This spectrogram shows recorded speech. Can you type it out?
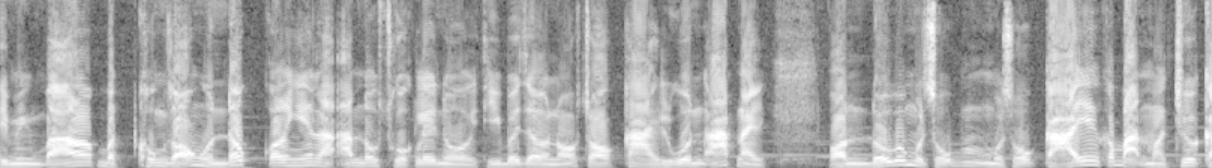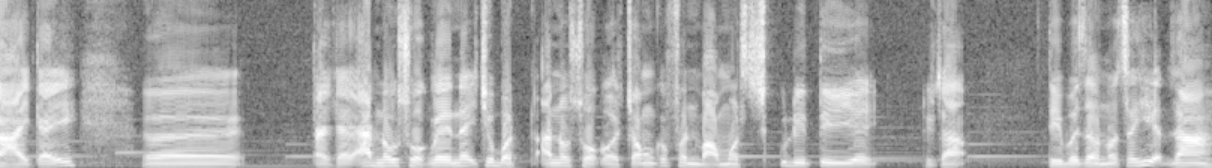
thì mình đã bật không rõ nguồn gốc có nghĩa là ăn đâu chuộc lên rồi thì bây giờ nó cho cài luôn app này. Còn đối với một số một số cái các bạn mà chưa cài cái uh, cái cái ăn đâu chuộc lên đấy chưa bật ăn đâu chuộc ở trong cái phần bảo mật security ấy được chưa thì bây giờ nó sẽ hiện ra.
